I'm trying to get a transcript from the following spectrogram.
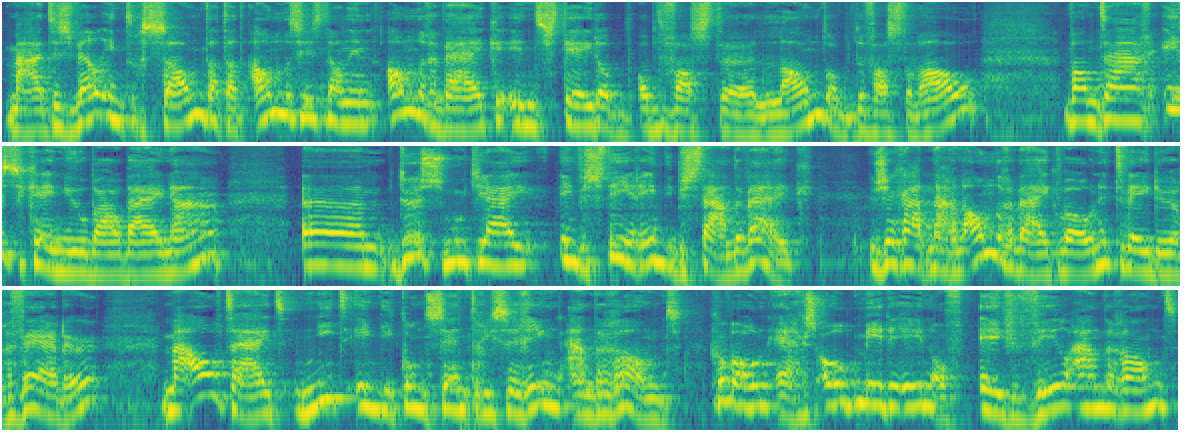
maar het is wel interessant dat dat anders is dan in andere wijken in steden op, op het vaste land, op de vaste wal. Want daar is geen nieuwbouw bijna. Um, dus moet jij investeren in die bestaande wijk. Dus je gaat naar een andere wijk wonen, twee deuren verder. Maar altijd niet in die concentrische ring aan de rand. Gewoon ergens ook middenin of evenveel aan de rand.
